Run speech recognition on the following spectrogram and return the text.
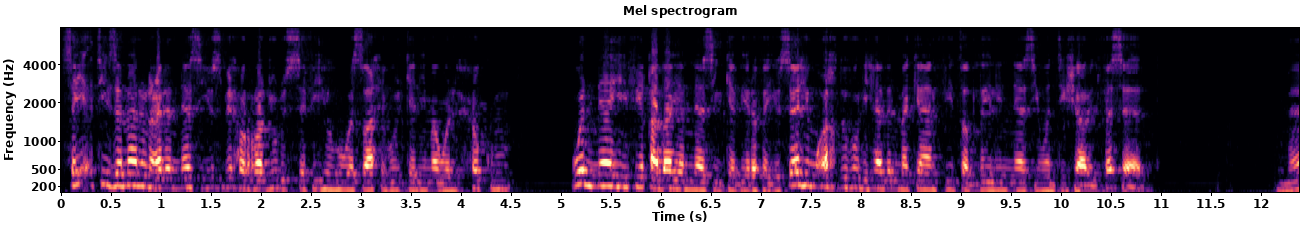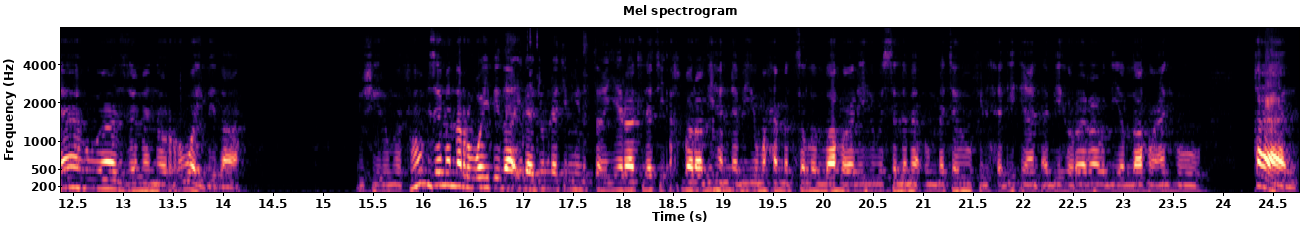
سيأتي زمان على الناس يصبح الرجل السفيه هو صاحب الكلمة والحكم والناهي في قضايا الناس الكبيرة فيساهم أخذه لهذا المكان في تضليل الناس وانتشار الفساد ما هو زمن الرويبضة؟ يشير مفهوم زمن الرويبضة إلى جملة من التغييرات التي أخبر بها النبي محمد صلى الله عليه وسلم أمته في الحديث عن أبي هريرة رضي الله عنه قال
